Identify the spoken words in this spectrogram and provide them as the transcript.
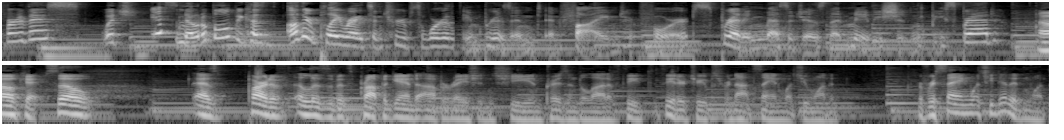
for this, which is notable because other playwrights and troupes were imprisoned and fined for spreading messages that maybe shouldn't be spread. Okay, so as part of Elizabeth's propaganda operation, she imprisoned a lot of the- theater troupes for not saying what she wanted, or for saying what she didn't want.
